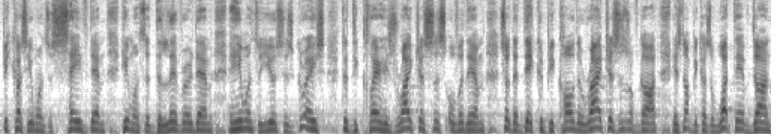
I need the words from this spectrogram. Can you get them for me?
because He wants to save them, He wants to deliver them, and He wants to use His grace to declare His righteousness over them so that they could be called the righteousness of God. It's not because of what they have done,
